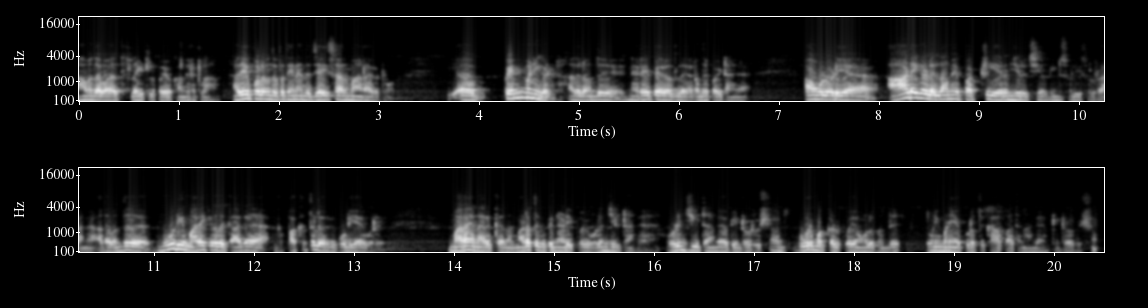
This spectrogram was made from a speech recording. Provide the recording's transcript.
அகமதாபாத் ஃப்ளைட்டில் போய் உட்காந்துருக்கலாம் அதே போல வந்து பாத்தீங்கன்னா இந்த ஜெய்சால்மார் ஆகட்டும் பெண்மணிகள் அதுல வந்து நிறைய பேர் அதுல இறந்து போயிட்டாங்க. அவங்களுடைய ஆடைகள் எல்லாமே பற்றி எரிஞ்சிருச்சு அப்படின்னு சொல்லி சொல்றாங்க. அதை வந்து மூடி மறைக்கிறதுக்காக அங்க பக்கத்துல இருக்கக்கூடிய ஒரு மரம் நறுக்கு அந்த மரத்துக்கு பின்னாடி போய் ஒளிஞ்சுக்கிட்டாங்க. ஒளிஞ்சுக்கிட்டாங்க அப்படின்ற ஒரு விஷயம் ஊர் மக்கள் போய் அவங்களுக்கு வந்து துணிமணியை கொடுத்து காப்பாத்தினாங்க அப்படின்ற ஒரு விஷயம்.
